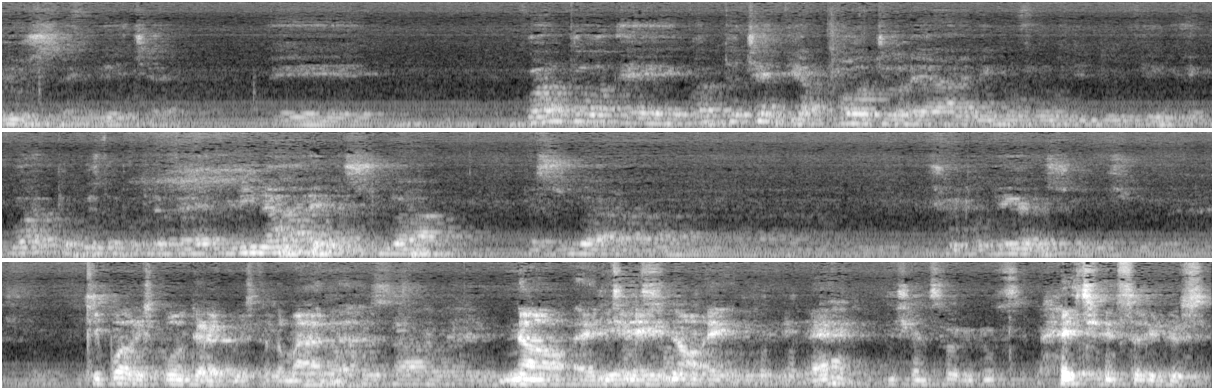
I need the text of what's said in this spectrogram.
russa invece, eh, quanto, è, quanto c'è di appoggio reale nei confronti di Putin e quanto questo potrebbe minare la sua, la sua, Chi può rispondere a questa domanda? No, eh, eh, no, eh, eh? I censori russi. I censori russi.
